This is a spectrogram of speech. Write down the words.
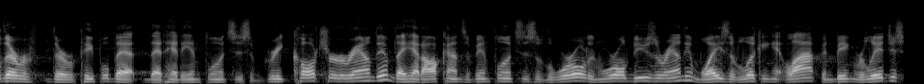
there were, there were people that, that had influences of Greek culture around them. They had all kinds of influences of the world and worldviews around them, ways of looking at life and being religious.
